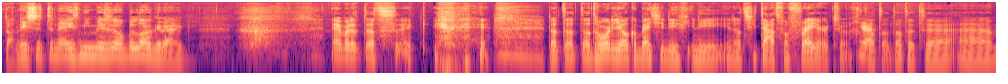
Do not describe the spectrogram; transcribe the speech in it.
dan is het ineens niet meer zo belangrijk. Nee, maar dat, dat, ik, dat, dat, dat hoorde je ook een beetje in, die, in, die, in dat citaat van Freyer terug. Ja. Dat, dat het eh, ehm,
